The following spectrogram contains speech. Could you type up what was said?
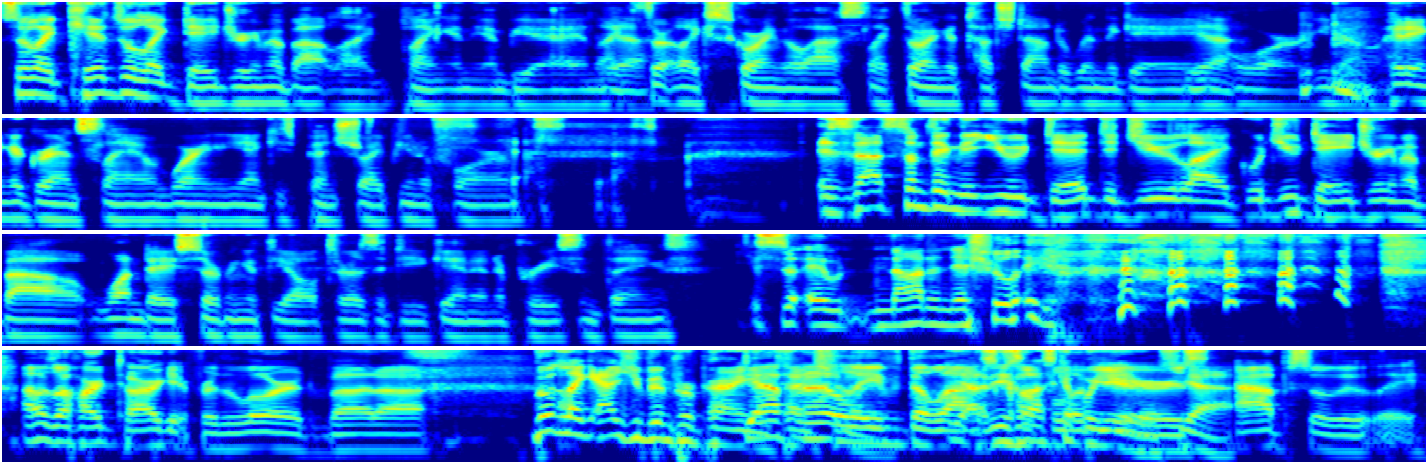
So like kids will like daydream about like playing in the NBA and like Yeah. throw, like scoring the last like throwing a touchdown to win the game Yeah. or you know hitting a grand slam wearing a Yankees pinstripe uniform. Yes, yes. Is that something that you did? Did you like would you daydream about one day serving at the altar as a deacon and a priest and things? So it, not initially. I was a hard target for the Lord, but uh, But like as you've been preparing definitely the last, yeah, these couple last couple of years. Yeah. absolutely.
